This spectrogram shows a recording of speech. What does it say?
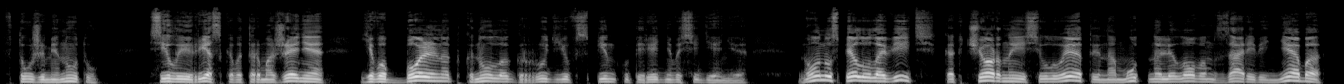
В ту же минуту, силой резкого торможения, его больно ткнуло грудью в спинку переднего сиденья — но он успел уловить, как черные силуэты на мутно-лиловом зареве неба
